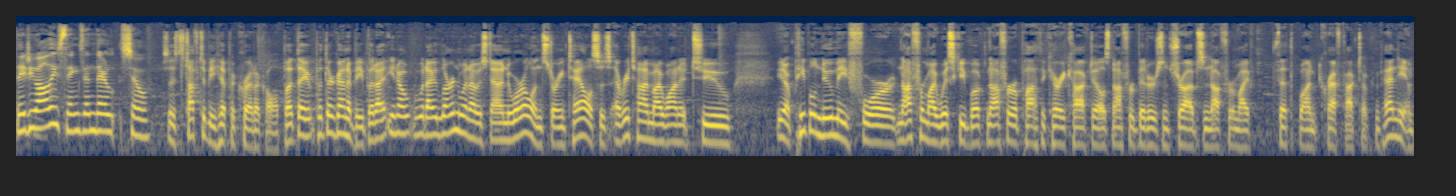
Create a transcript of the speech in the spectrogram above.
They do all these things, and they're so So it's tough to be hypocritical, but they but they're going to be. But I, you know, what I learned when I was down in New Orleans during Tales is every time I wanted to, you know, people knew me for not for my whiskey book, not for apothecary cocktails, not for bitters and shrubs, and not for my fifth one craft cocktail compendium.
